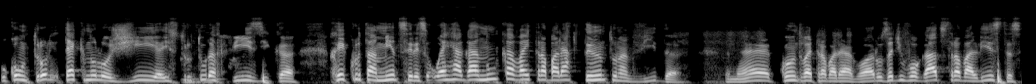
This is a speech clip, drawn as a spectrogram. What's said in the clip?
O controle, tecnologia, estrutura uhum. física, recrutamento, seleção. O RH nunca vai trabalhar tanto na vida né? Quanto vai trabalhar agora? Os advogados trabalhistas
